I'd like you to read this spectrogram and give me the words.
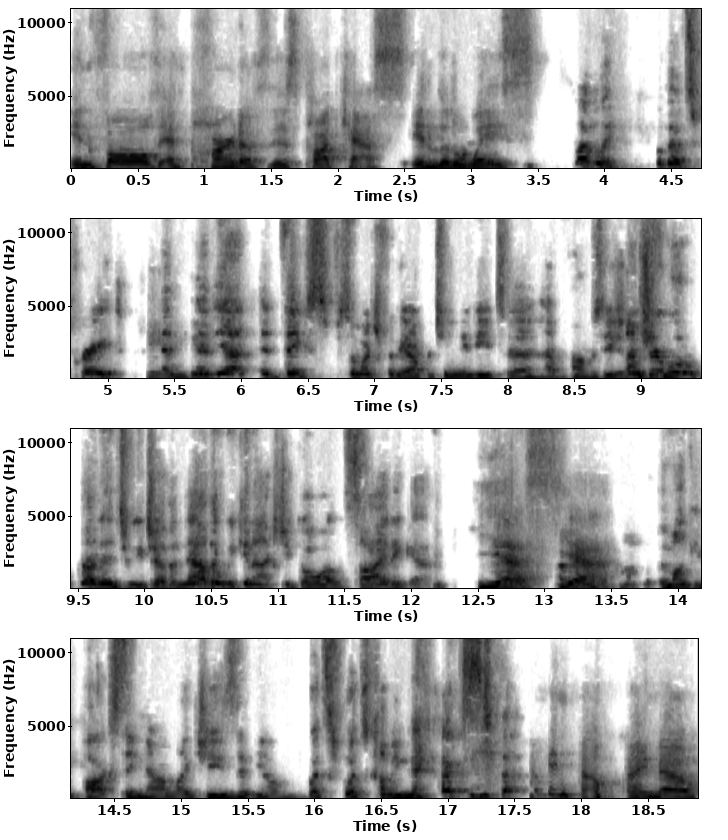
involved and part of this podcast in little ways. Lovely. Well, that's great. And, and, yeah, and thanks so much for the opportunity to have a conversation. I'm sure we'll run into each other now that we can actually go outside again. Yes, yeah. the monkeypox thing now, I'm like, geez, you know, what's what's coming next? I know, I know.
